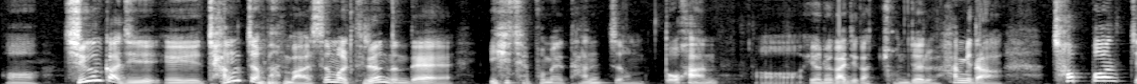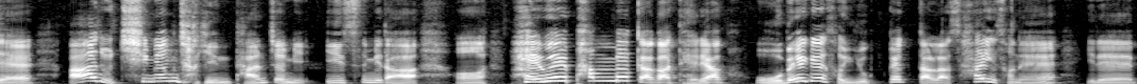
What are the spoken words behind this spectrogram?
어, 지금까지 장점만 말씀을 드렸는데 이 제품의 단점 또한 어, 여러 가지가 존재를 합니다. 첫 번째 아주 치명적인 단점이 있습니다. 어, 해외 판매가가 대략 500에서 600달러 사이 선에 이래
